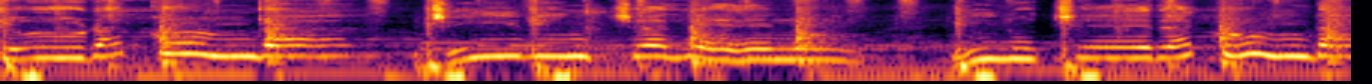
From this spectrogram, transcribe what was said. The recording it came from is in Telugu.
చూడకుండా జీవించలేను నిన్ను చేరకుండా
